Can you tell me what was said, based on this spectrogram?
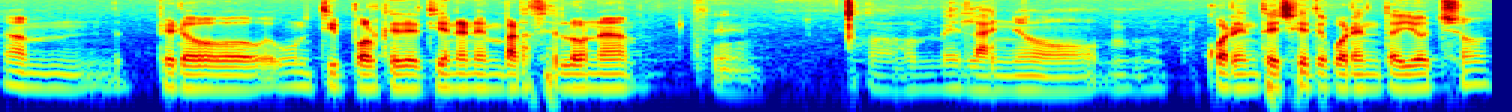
am, pero un tipo al que detienen en Barcelona Sí. um, el año 47-48,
